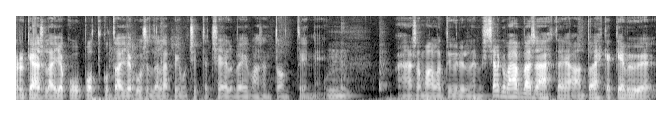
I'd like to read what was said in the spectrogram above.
rykäisyllä joku potku tai joku sieltä läpi, mutta sitten Chael vei vaan sen tonttiin, niin mm. vähän samalla tyylillä. Niin selkä vähän väsähtää ja antoi ehkä kevyen,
